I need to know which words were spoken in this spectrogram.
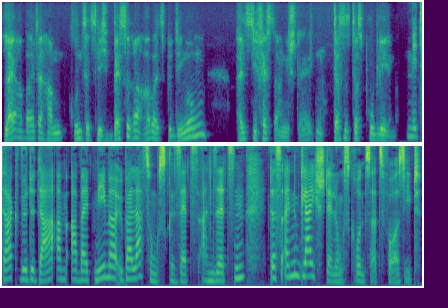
Leiharbeiter haben grundsätzlich bessere Arbeitsbedingungen als die Festangestellten. Das ist das Problem. Mittag würde da am Arbeitnehmerüberlassungsgesetz ansetzen, das einen Gleichstellungsgrundsatz vorsieht.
